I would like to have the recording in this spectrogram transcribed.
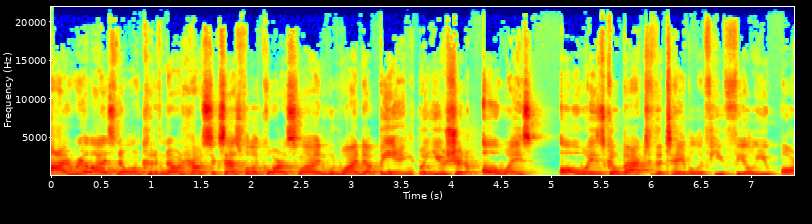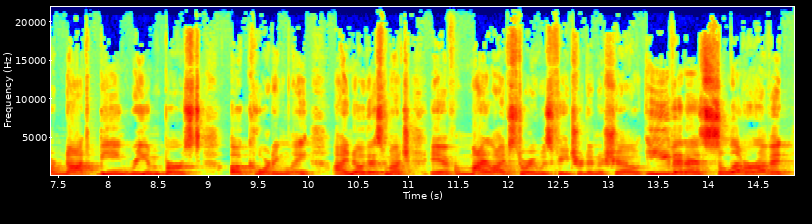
I realize no one could have known how successful a chorus line would wind up being, but you should always, always go back to the table if you feel you are not being reimbursed accordingly. I know this much if my life story was featured in a show, even a sliver of it,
